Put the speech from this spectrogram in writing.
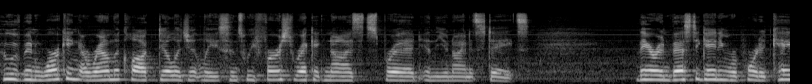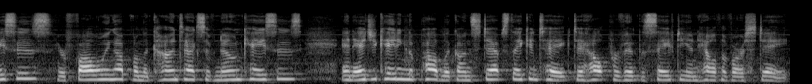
who have been working around the clock diligently since we first recognized spread in the United States. They are investigating reported cases, they're following up on the contacts of known cases, and educating the public on steps they can take to help prevent the safety and health of our state.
